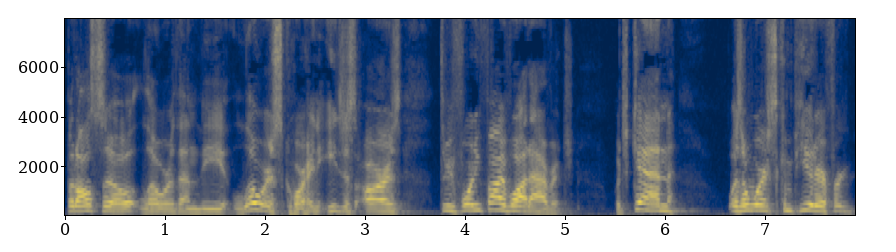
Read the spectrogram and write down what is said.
but also lower than the lower scoring Aegis R's 345 watt average, which again was a worse computer for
